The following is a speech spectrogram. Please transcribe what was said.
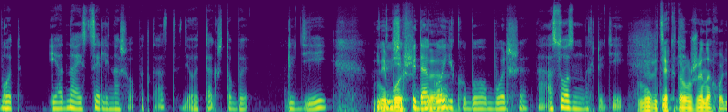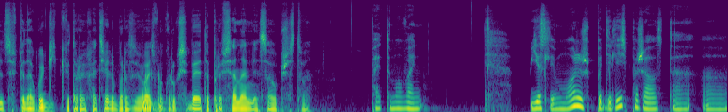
Вот. И одна из целей нашего подкаста сделать так, чтобы людей, идущих больше, в педагогику, да. было больше да, осознанных людей. Ну или тех, которые уже находятся в педагогике, которые хотели бы развивать вокруг себя это профессиональное сообщество. Поэтому, Вань, если можешь, поделись, пожалуйста, э,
